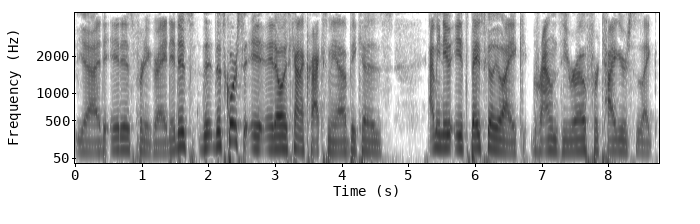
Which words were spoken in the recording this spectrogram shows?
Yeah, it, it is pretty great. It is th- this course. It, it always kind of cracks me up because I mean, it, it's basically like ground zero for Tiger's like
